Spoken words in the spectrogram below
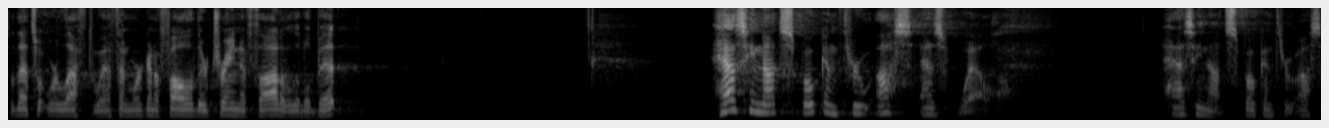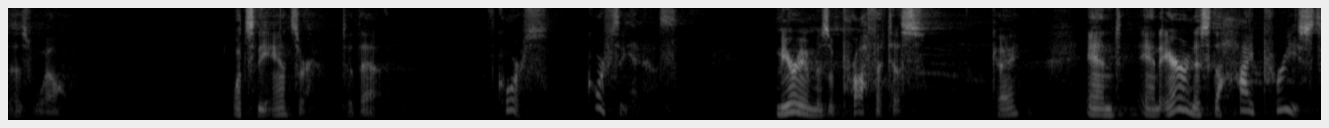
So that's what we're left with, and we're going to follow their train of thought a little bit. Has he not spoken through us as well? Has he not spoken through us as well? What's the answer to that? Of course. Of course he has. Miriam is a prophetess, okay? And, and Aaron is the high priest.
